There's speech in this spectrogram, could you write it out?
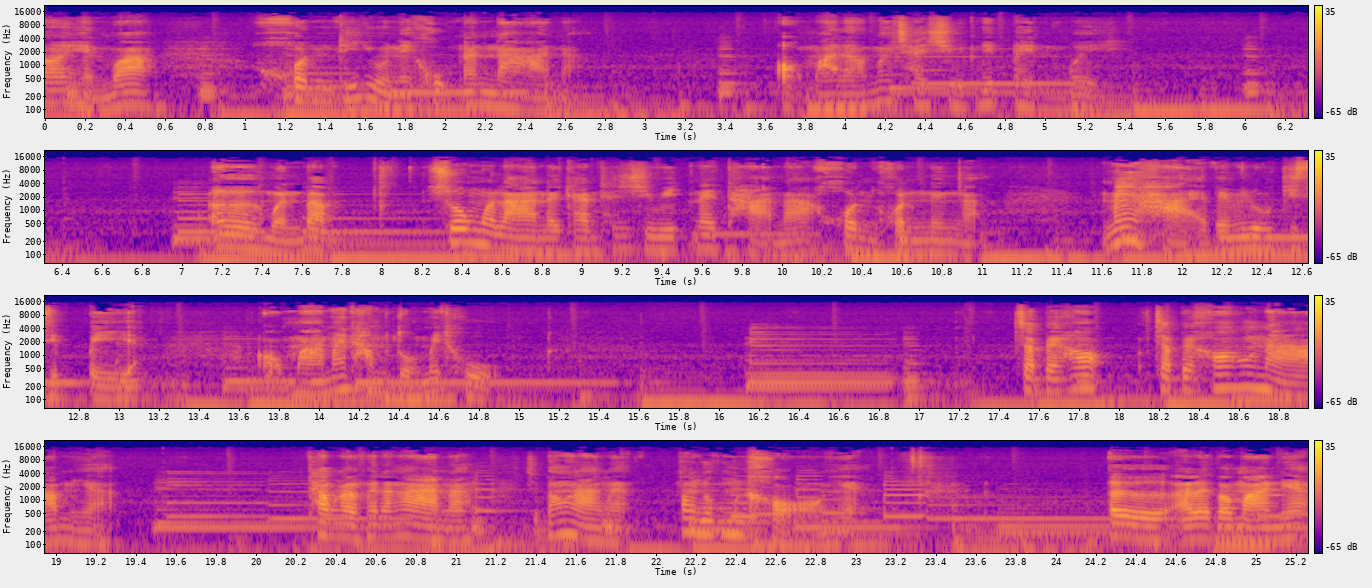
เราเห็นว่า คนที่อยู่ในคุกนานๆอะ ออกมาแล้วไม่ใช้ชีวิตไม่เป็นเว้ย เออ เหมือนแบบช่วงเวลาในการใช้ชีวิตในฐานะคนคนหนึ่งอะ ไม่หายไปไม่รู้กี่สิบปีอะออกมาไม่ทำตัวไม่ถูก จะไปเข้าจะไปเข้าห้องน้ำอย่างเงี้ยทำงานพนักงานนะจะไปห้องน้ำเนี่ยต้องยกมือขออย่างเงี้ยเออ อะไรประมาณเนี้ย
